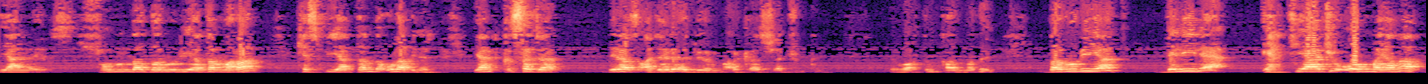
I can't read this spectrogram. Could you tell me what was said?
yani sonunda daruriyata varan kesbiyattan da olabilir. Yani kısaca biraz acele ediyorum arkadaşlar çünkü vaktim kalmadı. Daruriyat delile ihtiyacı olmayana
